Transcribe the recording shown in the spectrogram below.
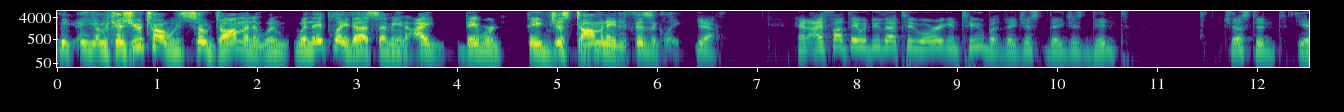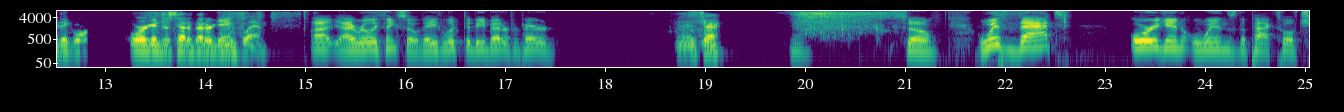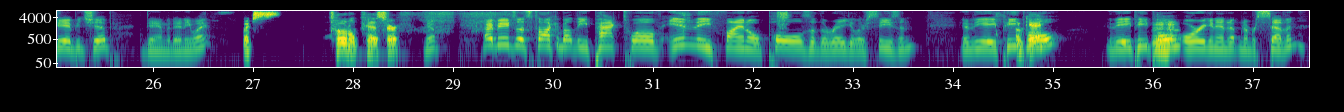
Because Utah was so dominant when when they played us. I mean, I they were they just dominated physically. Yeah. And I thought they would do that to Oregon too, but they just they just didn't. Just didn't. You think Oregon just had a better game plan? Uh, yeah, I really think so. They look to be better prepared. Okay. So, with that, Oregon wins the Pac-12 championship. Damn it, anyway. Which total pisser. Yep. All right, Beach, let's talk about the Pac-12 in the final polls of the regular season. In the AP Okay. poll, in the AP poll, Mhm. Oregon ended up number seven.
